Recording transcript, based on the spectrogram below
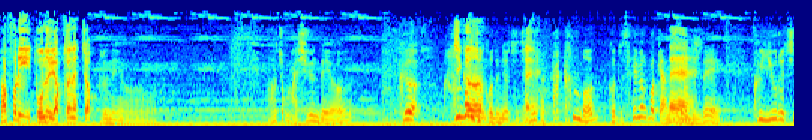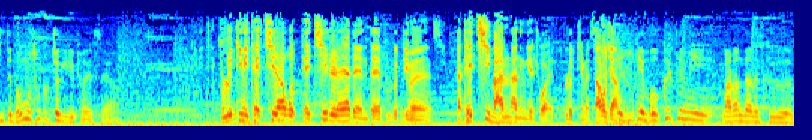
퍼플이 돈을 역전했죠. 그러네요. 아, 조금 아쉬운데요. 그, 한 번 졌거든요, 진짜. 네. 한타 딱한 번? 그것도 세 명밖에 안 네. 죽었는데, 그 이후로 진짜 너무 소극적이게 변했어요. 블루팀이 대치라고, 대치를 해야 되는데, 블루팀은. 그러니까 대치만 하는 게 좋아요. 블루팀은. 싸우지 않고. 그러니까 이게 뭐, 클템이 말한다는 그,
